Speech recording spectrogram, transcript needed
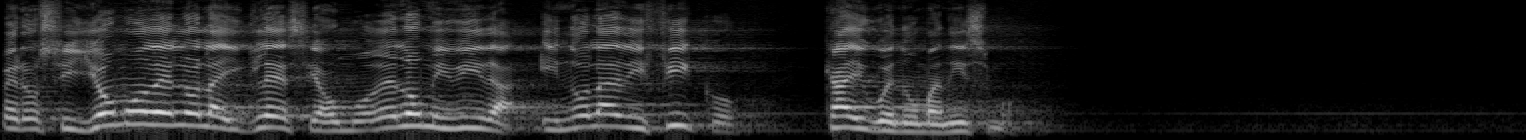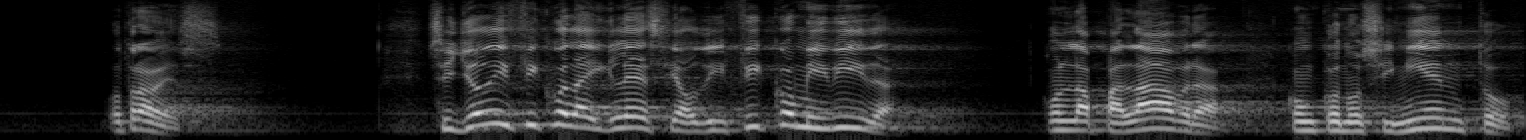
Pero si yo modelo la iglesia o modelo mi vida y no la edifico, caigo en humanismo. Otra vez. Si yo edifico la iglesia o edifico mi vida con la palabra, con conocimiento,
